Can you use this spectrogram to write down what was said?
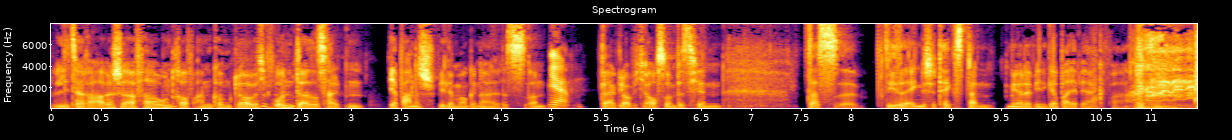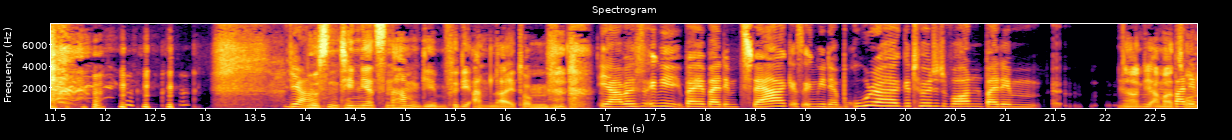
literarische Erfahrung drauf ankommt, glaube ich. Und dass es halt ein japanisches Spiel im Original ist. Und Ja. da glaube ich auch so ein bisschen, dass äh, dieser englische Text dann mehr oder weniger Beiwerk war. Ja. Müssen denen jetzt Namen geben für die Anleitung. Ja, aber es ist irgendwie, bei, bei dem Zwerg ist irgendwie der Bruder getötet worden, bei dem, Ja, und die bei, Amazonen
